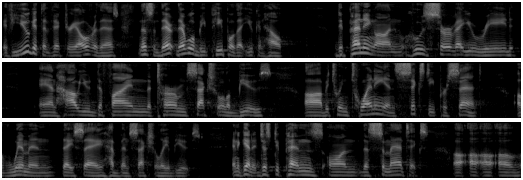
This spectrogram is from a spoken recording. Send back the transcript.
if you get the victory over this, listen, there, there will be people that you can help. Depending on whose survey you read and how you define the term sexual abuse, uh, between 20 and 60 percent of women, they say, have been sexually abused. And again, it just depends on the semantics uh, uh, uh of,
